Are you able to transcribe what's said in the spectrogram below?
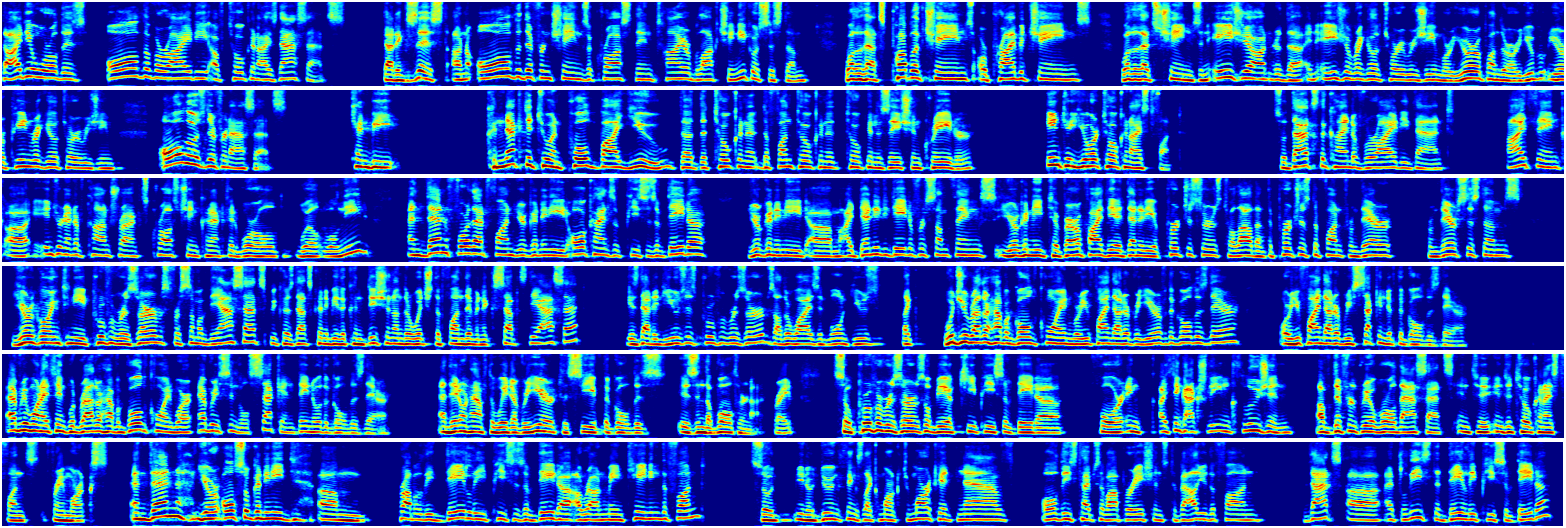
The ideal world is all the variety of tokenized assets that exist on all the different chains across the entire blockchain ecosystem, whether that's public chains or private chains, whether that's chains in Asia under the an Asia regulatory regime or Europe under our Euro- European regulatory regime, all those different assets can be connected to and pulled by you, the the token, the fund token tokenization creator, into your tokenized fund. So that's the kind of variety that I think uh, Internet of Contracts, cross-chain connected world will will need. And then for that fund, you're going to need all kinds of pieces of data. You're going to need um, identity data for some things. You're going to need to verify the identity of purchasers to allow them to purchase the fund from their from their systems. You're going to need proof of reserves for some of the assets because that's going to be the condition under which the fund even accepts the asset is that it uses proof of reserves. Otherwise, it won't use like. Would you rather have a gold coin where you find out every year if the gold is there, or you find out every second if the gold is there. Everyone, I think, would rather have a gold coin where every single second they know the gold is there and they don't have to wait every year to see if the gold is is in the vault or not, right? So proof of reserves will be a key piece of data for, in, I think, actually inclusion of different real world assets into into tokenized funds frameworks. And then you're also going to need um, probably daily pieces of data around maintaining the fund. So you know, doing things like mark to market, NAV, all these types of operations to value the fund. That's uh, at least a daily piece of data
